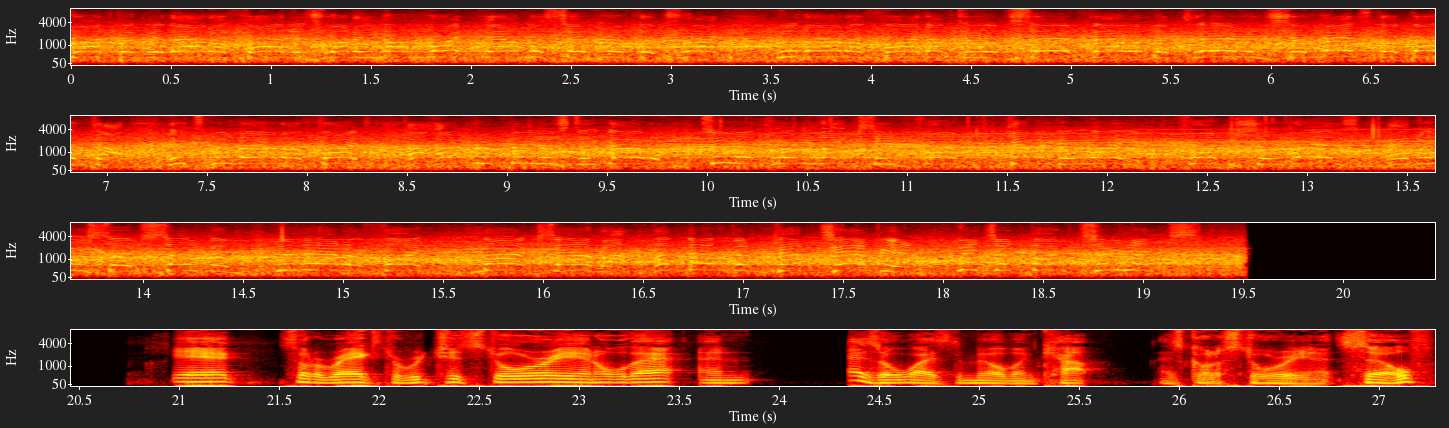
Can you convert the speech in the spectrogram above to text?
front, but without a fight, is running on right down the centre of the track. Without a fight, up to absurd. Vow and Declare and Shiraz the bolter. It's without a fight. 100 metres to go. Two or three lengths in front, coming away from Shiraz and also Soulcombe. Without a fight, Mark Zahra, a Melbourne Cup champion, wins it by two lengths. Yeah, sort of rags to riches story and all that. And as always, the Melbourne Cup has got a story in itself.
